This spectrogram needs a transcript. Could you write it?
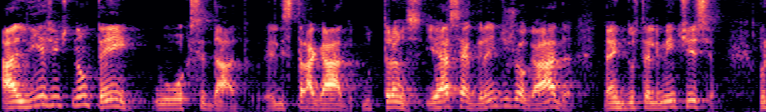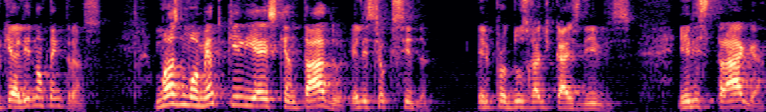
ali a gente não tem o oxidado, ele estragado, o trans. E essa é a grande jogada da indústria alimentícia, porque ali não tem trans. Mas no momento que ele é esquentado, ele se oxida, ele produz radicais livres, ele estraga.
